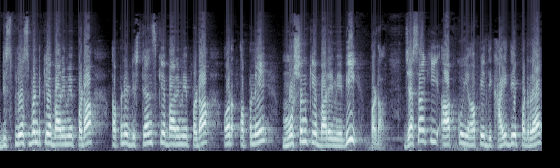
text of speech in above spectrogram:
डिस्प्लेसमेंट के बारे में पढ़ा, अपने डिस्टेंस के बारे में पढ़ा और अपने मोशन के बारे में भी पढ़ा। जैसा कि आपको यहाँ पे दिखाई दे पड़ रहा है,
